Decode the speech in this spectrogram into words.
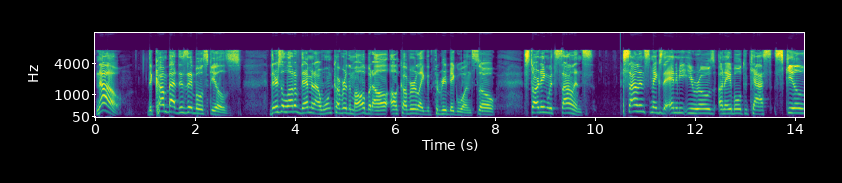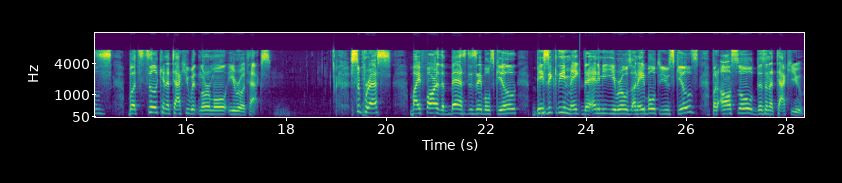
Now, the combat disable skills. There's a lot of them and I won't cover them all, but I'll I'll cover like the three big ones. So starting with silence. Silence makes the enemy heroes unable to cast skills, but still can attack you with normal hero attacks. Suppress, by far the best disable skill, basically make the enemy heroes unable to use skills, but also doesn't attack you.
